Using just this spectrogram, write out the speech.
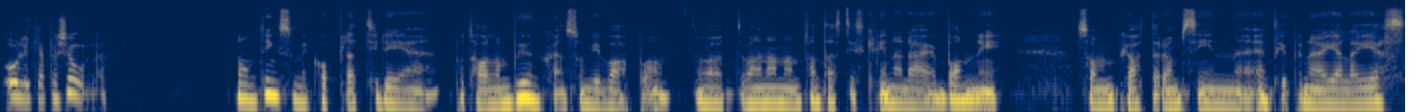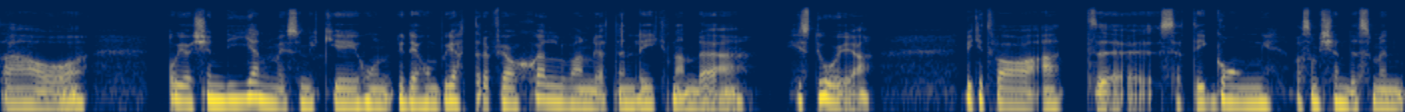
olika personer. Någonting som är kopplat till det, på tal om brunchen som vi var på, var att det var en annan fantastisk kvinna där, Bonnie, som pratade om sin entreprenöriella resa och, och jag kände igen mig så mycket i, hon, i det hon berättade. För jag har själv vandrat en liknande historia. Vilket var att eh, sätta igång vad som kändes som en,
